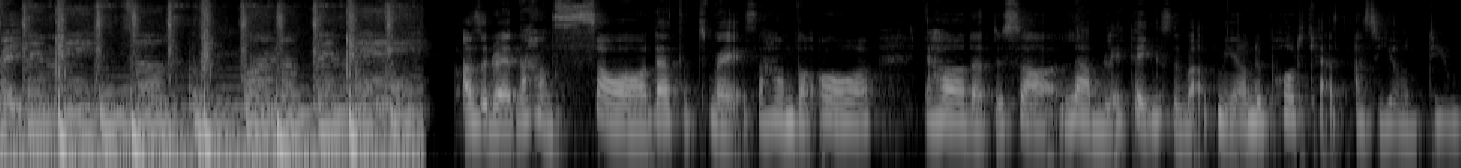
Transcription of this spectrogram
Fy. Alltså du vet när han sa detta till mig så han bara åh, jag hörde att du sa lovely things about me on the podcast. Alltså jag dog.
